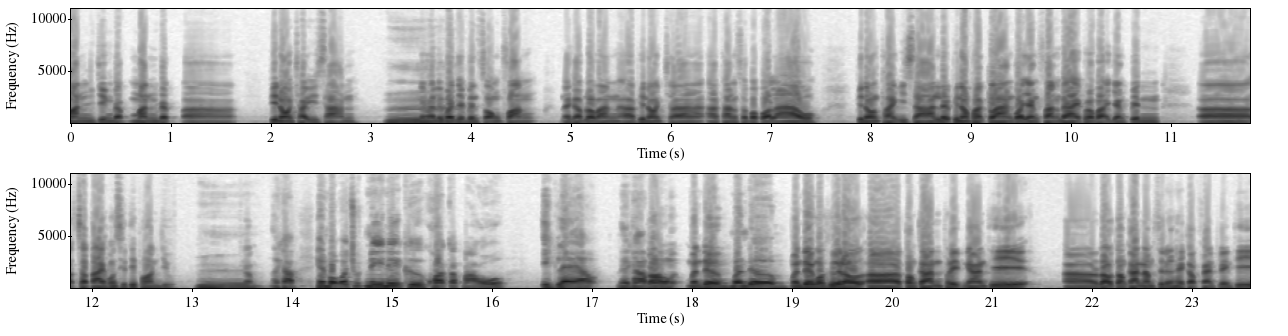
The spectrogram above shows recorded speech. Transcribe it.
มันจริงๆแบบมันแบบอ่าพี่น้องชาวอีสานอืมนะฮะหรือว่าจะเป็นสองฝั่ง นะครับระหว่างอ่าพี่น้องชาอ่าทางสปปลาว พี่น้องทางอีสานและพี่น้องภาคกลางก็ยังฟังได้ เพราะว่ายังเป็นอ่าสไตล์ของสิทธิพรอยู่ อืมครับ นะครับเห็นบอกว่าชุดนี้นี่คือควักกระเป๋าอีกแล้วนะครับก็เหมือนเดิม เหมือนเดิม เหมือนเดิมก็คือเราเอ่อต้องการผลิตงานที่อ่าเราต้องการนำเสนอให้กับแฟนเพลงที่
